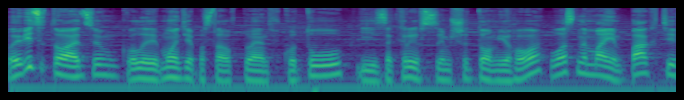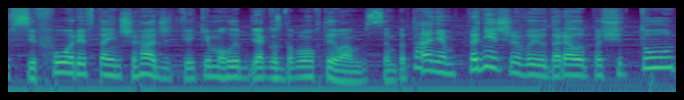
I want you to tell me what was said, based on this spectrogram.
Уявіть ситуацію, коли Монті поставив плент в коту і закрив своїм щитом його. У вас немає імпактів, сіфорів та інших гаджетів, які могли б якось допомогти вам з цим питанням. Раніше ви ударяли по щиту,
